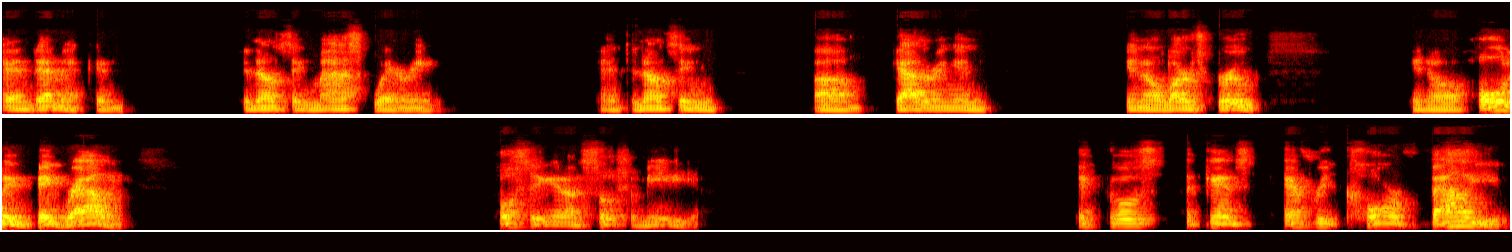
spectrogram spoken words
pandemic and denouncing mask wearing and denouncing um, gathering in you know large groups, you know, holding big rallies, posting it on social media. It goes against every core value,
